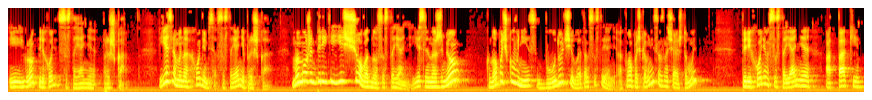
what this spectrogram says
игрок переходит в состояние прыжка. Если мы находимся в состоянии прыжка, мы можем перейти еще в одно состояние, если нажмем кнопочку вниз, будучи в этом состоянии. А кнопочка вниз означает, что мы переходим в состояние атаки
